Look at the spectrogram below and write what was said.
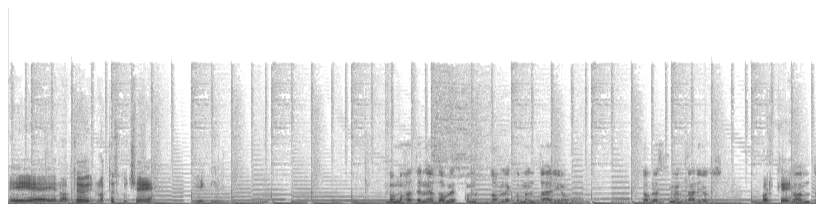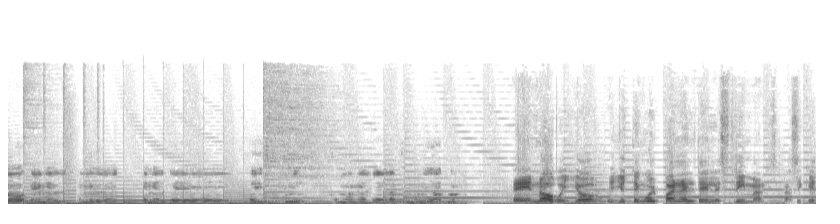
Eh, no, te, no te escuché, Vic. Vamos a tener dobles, doble comentario. Dobles comentarios. ¿Por qué? Tanto en el, en el, en el de Facebook como en el de la comunidad, ¿no? Eh, no, güey, yo, yo tengo el panel del Streamax, así que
